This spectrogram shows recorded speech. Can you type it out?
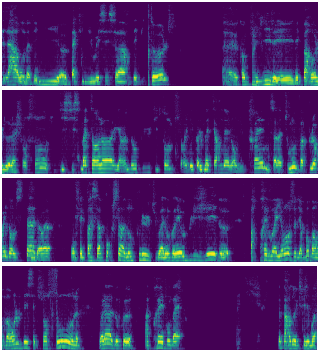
Là, on avait mis Back in USSR des Beatles. Euh, quand tu lis les, paroles de la chanson, tu te dis si ce matin-là, il y a un obus qui tombe sur une école maternelle en Ukraine, ça va, tout le monde va pleurer dans le stade. Mm. on fait pas ça pour ça non plus, tu vois. Donc on est obligé de, par prévoyance, de dire bon bah on va enlever cette chanson. voilà. Donc euh, après bon bah Pardon, excusez-moi.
